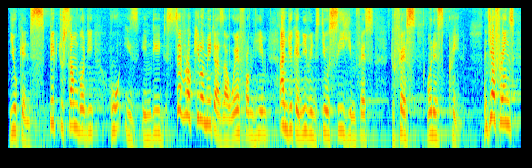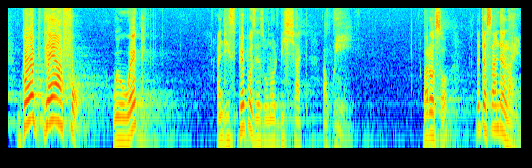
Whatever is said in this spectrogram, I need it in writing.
you can speak to somebody who is indeed several kilometers away from him, and you can even still see him face to face on a screen. And dear friends, God therefore will work, and his purposes will not be shut away. But also, let us underline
